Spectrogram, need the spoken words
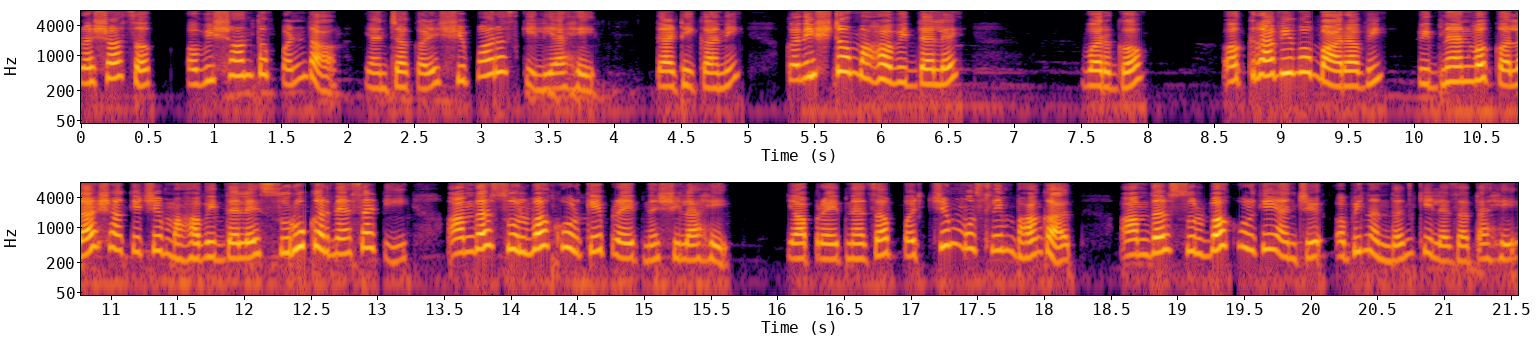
प्रशासक अविशांत पंडा यांच्याकडे शिफारस केली आहे. त्या ठिकाणी कनिष्ठ महाविद्यालय वर्ग अकरावी व बारावी विज्ञान व कला शाखेचे महाविद्यालय सुरू करण्यासाठी आमदार सुलभा खोडके प्रयत्नशील आहे. या प्रयत्नाचा पश्चिम मुस्लिम भागात आमदार सुलभा खोडके यांचे अभिनंदन केले जात आहे.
